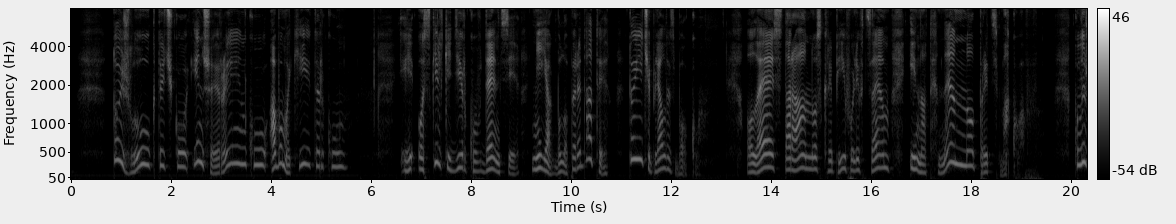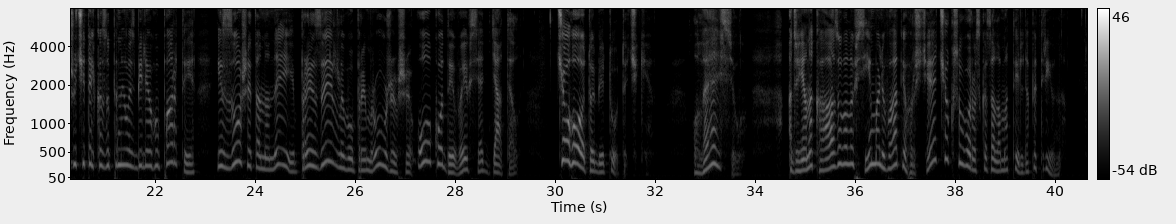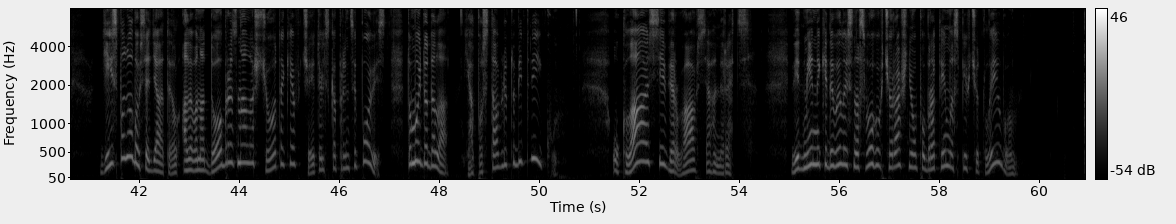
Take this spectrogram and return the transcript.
той ж луктичко, інший ринку або макітерку. І оскільки дірку в денці ніяк було передати, то її чіпляли збоку. Олесь старанно скрипів олівцем і натхненно прицмакував. Коли ж учителька зупинилась біля його парти, із зошита на неї, презирливо примруживши око, дивився дятел. Чого тобі, тутечки? Олесю, адже я наказувала всім малювати горщечок, суворо сказала Матильда Петрівна. Їй сподобався дятел, але вона добре знала, що таке вчительська принциповість, тому й додала Я поставлю тобі двійку. У класі вірвався гамірець. Відмінники дивились на свого вчорашнього побратима співчутливо.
